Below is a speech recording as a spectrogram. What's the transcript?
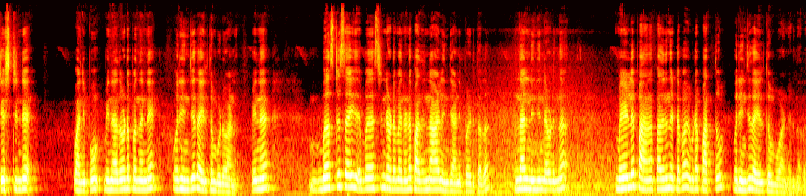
ചെസ്റ്റിന്റെ വലിപ്പവും പിന്നെ അതോടൊപ്പം തന്നെ ഒരു ഇഞ്ച് തയ്യൽത്തും വിടുവാണ്. പിന്നെ ബേസ്റ്റ് സൈസ് ബേസ്റ്റിന്റെ അവിടെ വരുന്നത് പതിനാല് ഇഞ്ചാണ് ഇപ്പോൾ എടുത്തത്. പതിനാല് ഇഞ്ചിന്റെ അവിടെ നിന്ന് മേളിൽ പ പതിനൊന്നിട്ടപ്പോൾ ഇവിടെ പത്തും ഒരു ഇഞ്ച് തയ്യൽ തുമ്പുമാണ് ഇടുന്നത്.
